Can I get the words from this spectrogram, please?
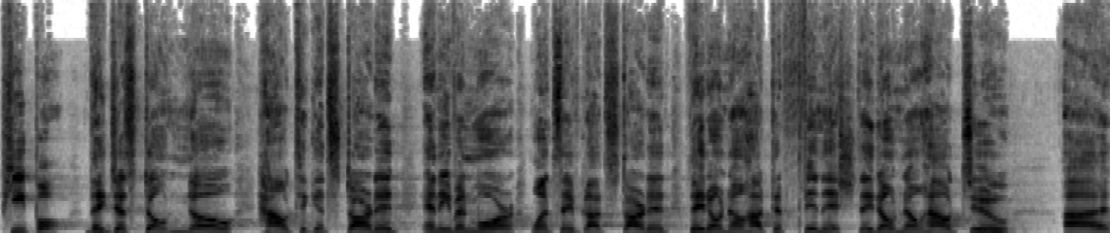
people. They just don't know how to get started. And even more, once they've got started, they don't know how to finish. They don't know how to uh,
